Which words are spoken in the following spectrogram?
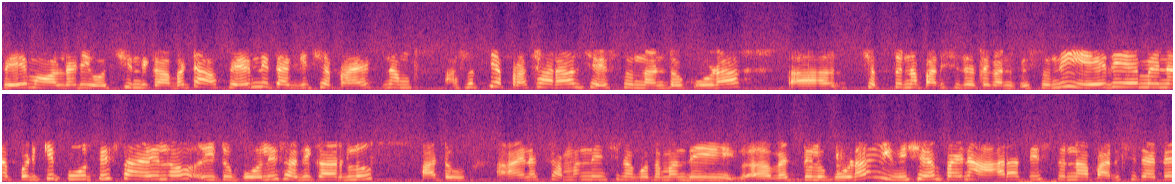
ఫేమ్ ఆల్రెడీ వచ్చింది కాబట్టి ఆ ఫేమ్ని తగ్గించే ప్రయత్నం అసత్య ప్రచారాలు చేస్తుందంటూ కూడా చెప్తున్న పరిస్థితి అయితే కనిపిస్తుంది. ఏది ఏమైనప్పటికీ పూర్తి స్థాయిలో ఇటు పోలీస్ అధికారులు అటు ఆయనకు సంబంధించిన కొంతమంది వ్యక్తులు కూడా ఈ విషయం పైన ఆరా తీస్తున్న పరిస్థితి అయితే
